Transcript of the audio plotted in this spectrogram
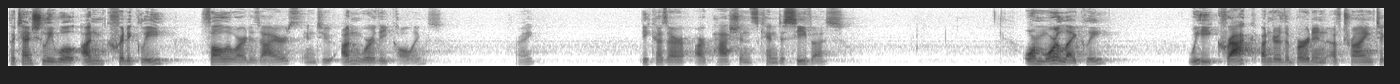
potentially will uncritically follow our desires into unworthy callings, right? Because our, our passions can deceive us. Or more likely, we crack under the burden of trying to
